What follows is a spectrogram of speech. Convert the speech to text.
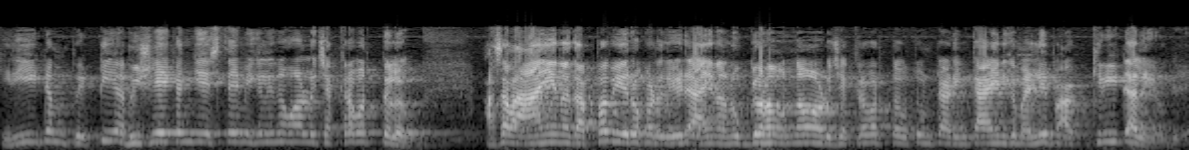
కిరీటం పెట్టి అభిషేకం చేస్తే మిగిలిన వాళ్ళు చక్రవర్తులు. అసలు ఆయన తప్ప వేరొకడు లేడు. ఆయన అనుగ్రహం ఉన్నవాడు చక్రవర్తి అవుతుంటాడు. ఇంకా ఆయనకి మళ్ళీ కిరీటాలు ఏమిటి?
